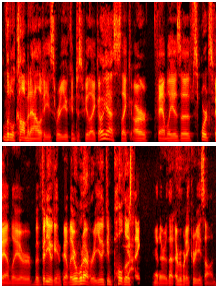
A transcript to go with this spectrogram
little commonalities where you can just be like, oh, yes, like our family is a sports family or a video game family or whatever. You can pull those Yeah. things together that everybody agrees on.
